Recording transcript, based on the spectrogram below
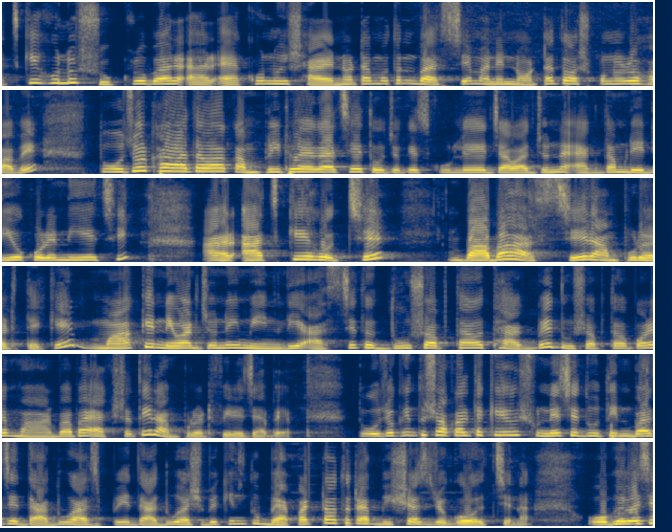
আজকে হলো শুক্রবার আর এখন ওই সাড়ে নটা মতন বাসছে মানে নটা দশ পনেরো হবে। তোজোর খাওয়া দাওয়া কমপ্লিট হয়ে গেছে। তোজোকে স্কুলে যাওয়ার জন্য একদম রেডিও করে নিয়েছি। আর আজকে হচ্ছে বাবা আসছে রামপুরহাট থেকে, মাকে নেওয়ার জন্যই মেনলি আসছে, তো দু সপ্তাহ থাকবে, দু সপ্তাহ পরে মা আর বাবা একসাথেই রামপুরহাট ফিরে যাবে। তো ওজো কিন্তু সকাল থেকে শুনেছে দু তিনবার যে দাদু আসবে দাদু আসবে, কিন্তু ব্যাপারটা অতটা বিশ্বাসযোগ্য হচ্ছে না। ও ভেবেছে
